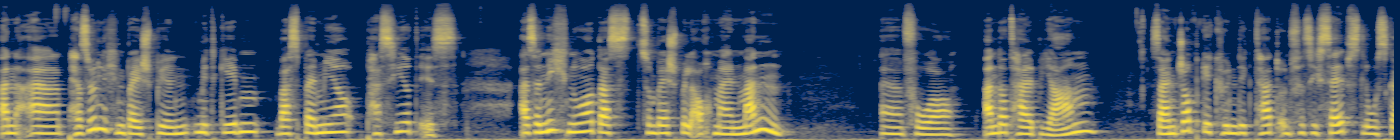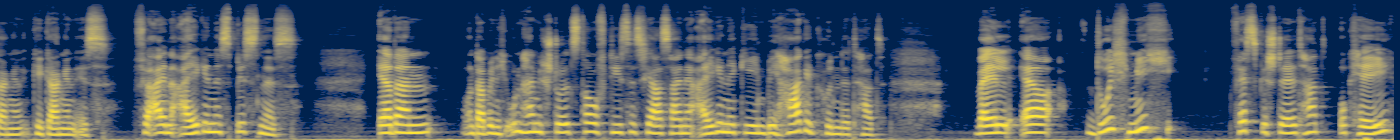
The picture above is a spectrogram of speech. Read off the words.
an äh, persönlichen Beispielen mitgeben, was bei mir passiert ist. Also nicht nur, dass zum Beispiel auch mein Mann äh, vor anderthalb Jahren seinen Job gekündigt hat und für sich selbst losgegangen ist, für ein eigenes Business. Er dann, und da bin ich unheimlich stolz drauf, dieses Jahr seine eigene GmbH gegründet hat, weil er durch mich festgestellt hat, okay,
